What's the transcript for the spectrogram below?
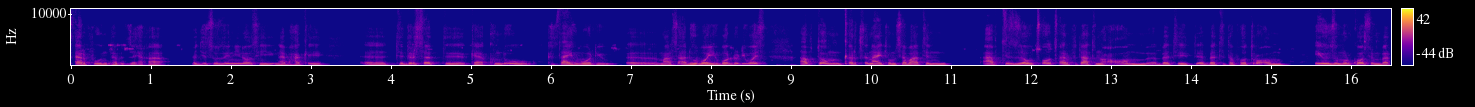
ፀርፊ እውን ተብዝሕ ኢኻ ሕጂ ሱዚኒኖ ሲ ናይ ብሓቂ እቲ ድርሰት ክንድኡ ክስታ ይህቦ ድዩ ማለት ኣድህቦ ይህበሉ ድዩ ወይስ ኣብቶም ቅርፂ ናይቶም ሰባትን ኣብቲ ዘውፅኦ ፀርፍታት ንዕኦም በቲ ተፈጥሮኦም እዩ ዝምርኮስ እምበር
